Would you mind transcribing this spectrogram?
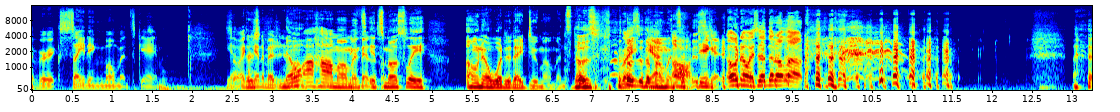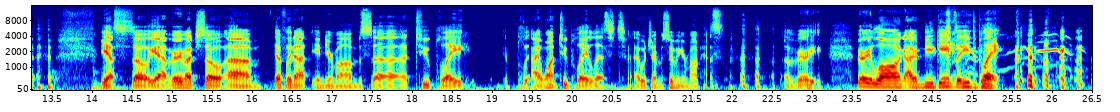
uh, very exciting moments game. so I can't imagine no mom being a aha moments. fan of this It's one. mostly, oh no, what did I do? Moments. Those, those Right, are the yeah. moments. Oh, dang it! Oh no, I said that out loud. yes. So yeah, very much so. Um, definitely not in your mom's uh, to play. Pl- I want to play list, uh, which I'm assuming your mom has. a very, very long. I need games I need to play.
